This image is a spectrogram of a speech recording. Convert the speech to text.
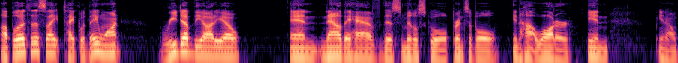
Mm-hmm. Upload it to the site, type what they want, redub the audio, and now they have this middle school principal in hot water in, you know,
